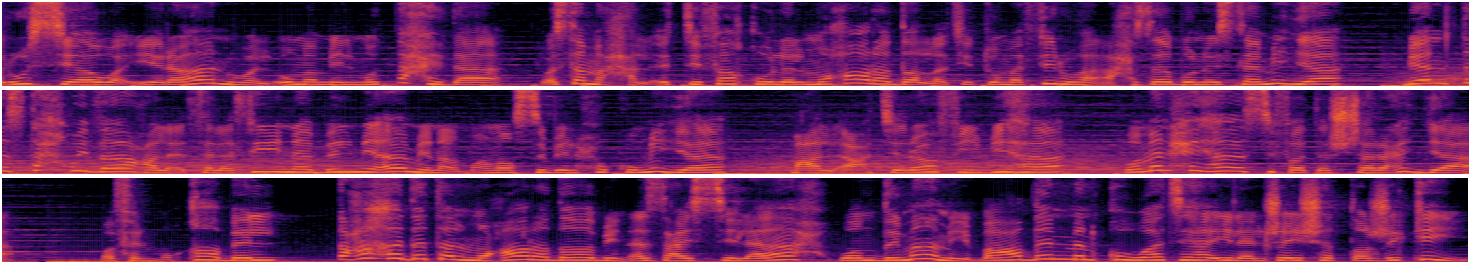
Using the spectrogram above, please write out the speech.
روسيا وإيران والأمم المتحدة وسمح الاتفاق للمعارضة التي تمثلها أحزاب إسلامية بأن تستحوذ على 30% من المناصب الحكومية مع الاعتراف بها ومنحها صفة الشرعية. وفي المقابل تعهدت المعارضة بنزع السلاح وانضمام بعض من قواتها إلى الجيش الطاجيكي.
